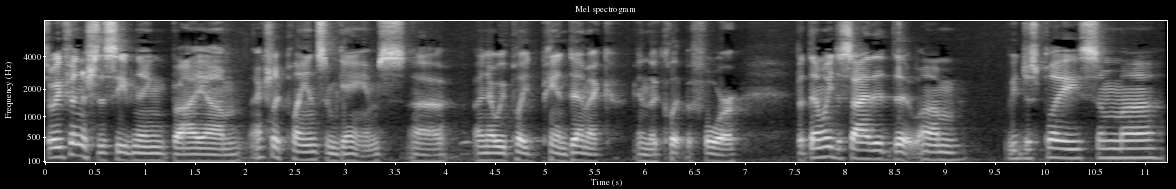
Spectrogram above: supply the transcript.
So we finished this evening by um, actually playing some games. Uh, I know we played Pandemic in the clip before, but then we decided that um, we'd just play some uh,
